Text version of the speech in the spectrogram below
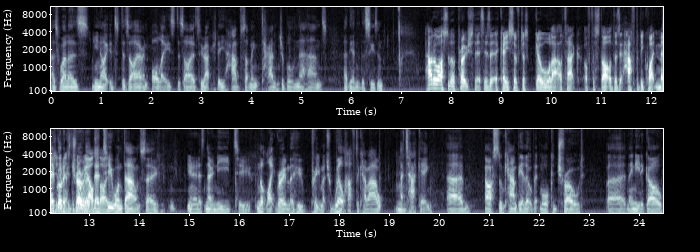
as well as United's desire and Ole's desire to actually have something tangible in their hands at the end of the season. How do Arsenal approach this? Is it a case of just go all out attack off the start, or does it have to be quite measured They've got to control the it. Villarreal They're two one down, so you know there's no need to. Not like Roma, who pretty much will have to come out Mm. attacking. Um, Arsenal can be a little bit more controlled. Uh, they need a goal,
